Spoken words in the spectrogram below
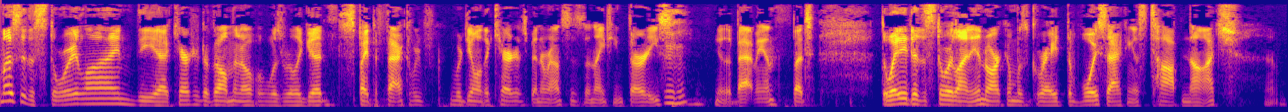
Mostly the storyline, the uh, character development of it was really good, despite the fact we've, we're dealing with a character that's been around since the 1930s, Mhm. you know, the Batman. But the way they did the storyline in Arkham was great. The voice acting is top notch. Um,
